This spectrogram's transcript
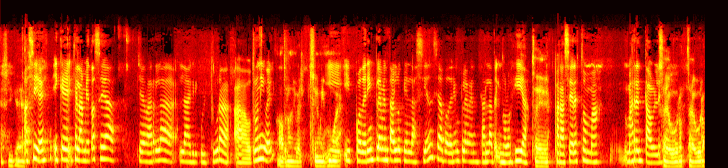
Así, que, así es, y que, la meta sea llevar la, agricultura a otro nivel. A otro nivel, sí mismo. Y, y, poder implementar lo que es la ciencia, poder implementar la tecnología para hacer esto más más rentable. Seguro, seguro.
